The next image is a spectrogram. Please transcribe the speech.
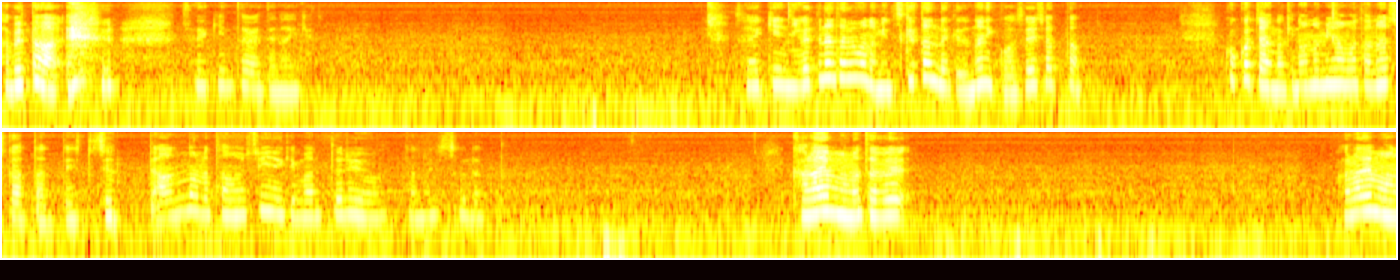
食べたい。最近食べてないけど。最近苦手な食べ物見つけたんだけど何か忘れちゃった。ココちゃんが昨日のミハンは楽しかったって。絶対あんなの楽しいに決まってるよ。楽しそうだった。辛いもの食べ辛いもの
